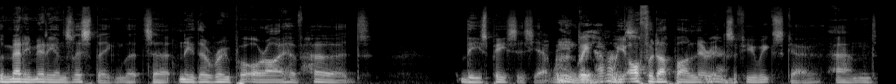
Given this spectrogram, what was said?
the many millions listening that uh, neither Rupert or I have heard these pieces yet. We, we haven't. We offered up our lyrics yeah. a few weeks ago, and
